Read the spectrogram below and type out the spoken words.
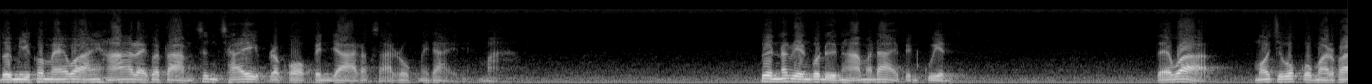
โดยมีข้อแม้ว่าให้หาอะไรก็ตาม ซึ่งใช้ประกอบเป็นยารักษาโรคไม่ได้มา เพื่อนนักเรียนก็ดื่นหามาได้เป็นเกวียน แต่ว่าหมอชีวโกมารพา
